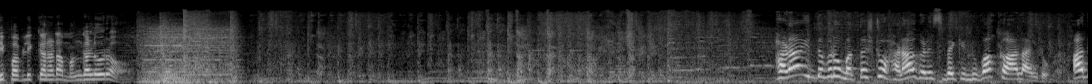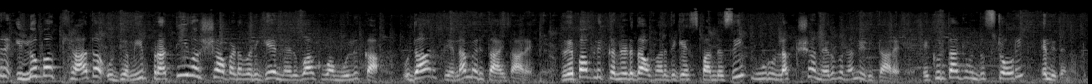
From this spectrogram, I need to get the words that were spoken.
ರಿಪಬ್ಲಿಕ್ ಕನ್ನಡ ಮಂಗಳೂರು ಹಣ ಇದ್ದವರು ಮತ್ತಷ್ಟು ಹಣ ಗಳಿಸಬೇಕೆನ್ನುವ ಕಾಲ ಇದು. ಆದರೆ ಇಲ್ಲೊಬ್ಬ ಖ್ಯಾತ ಉದ್ಯಮಿ ಪ್ರತಿ ವರ್ಷ ಬಡವರಿಗೆ ನೆರವಾಗುವ ಮೂಲಕ ಉದಾರತೆಯನ್ನ ಮೆರೆತಾ ಇದ್ದಾರೆ. ರಿಪಬ್ಲಿಕ್ ಕನ್ನಡದ ವರದಿಗೆ ಸ್ಪಂದಿಸಿ ಮೂರು ಲಕ್ಷ ನೆರವನ್ನ ನೀಡಿದ್ದಾರೆ. ಈ ಕುರಿತಾಗಿ ಒಂದು ಸ್ಟೋರಿ ಎಲ್ಲಿದೆ ನೋಡಿ.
